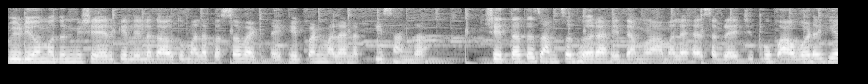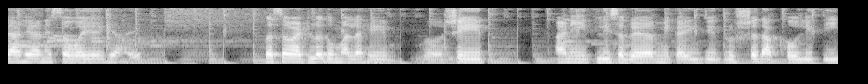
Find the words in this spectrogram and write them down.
व्हिडिओमधून मी शेअर केलेलं गाव तुम्हाला कसं वाटतंय हे पण मला नक्की सांगा. शेतातच आमचं घर आहे त्यामुळं आम्हाला ह्या सगळ्याची खूप आवडही आहे आणि सवयही आहे. कसं वाटलं तुम्हाला हे शेत आणि इथली सगळ्या मी काही जी दृश्य दाखवली ती?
